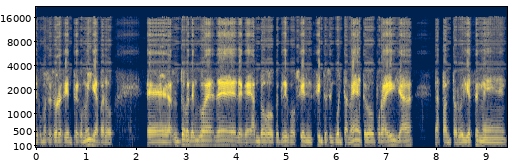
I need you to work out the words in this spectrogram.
eh, como se suele decir, entre comillas, pero eh, el asunto que tengo es de, que ando, que te digo, 100, 150 metros, por ahí ya las pantorrillas se me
